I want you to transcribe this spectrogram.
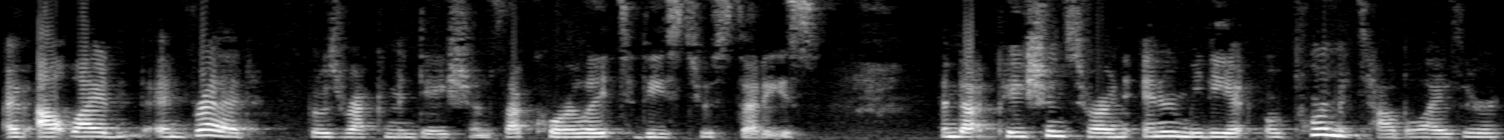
I've outlined and read those recommendations that correlate to these two studies. And that patients who are an intermediate or poor metabolizer,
